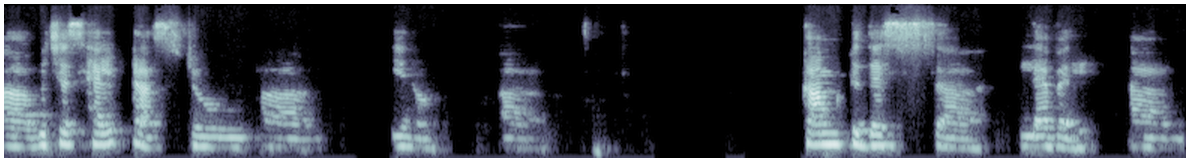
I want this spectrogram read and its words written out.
uh, which has helped us to, uh, you know, uh, come to this uh, level. Um,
